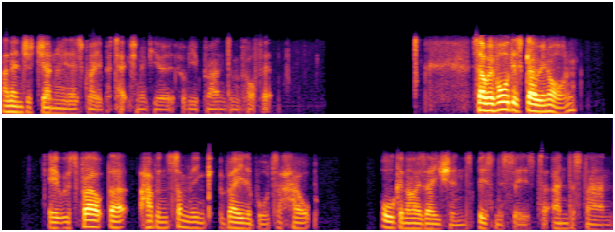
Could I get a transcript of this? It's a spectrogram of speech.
and then just generally there's greater protection of your of your brand and profit. So with all this going on, it was felt that having something available to help organisations, businesses to understand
